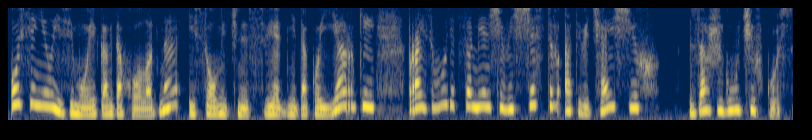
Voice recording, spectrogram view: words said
Осенью и зимой, когда холодно и солнечный свет не такой яркий, производится меньше веществ, отвечающих за жгучий вкус.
